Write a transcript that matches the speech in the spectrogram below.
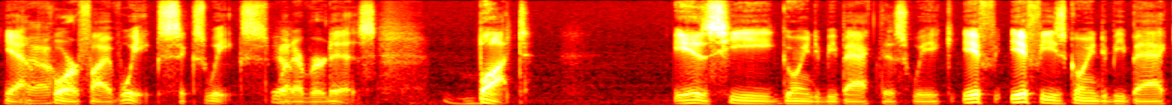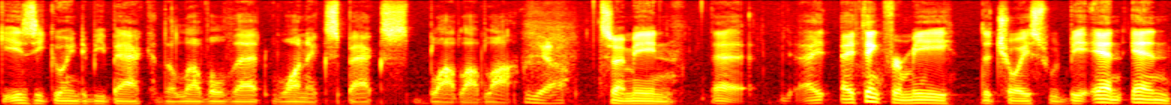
yeah, Yeah. four or five weeks, six weeks, Yep. whatever it is. But is he going to be back this week? If if he's going to be back, is he going to be back at the level that one expects? Blah blah blah. Yeah. So I mean, uh, I I think for me the choice would be and and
